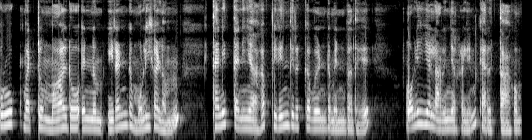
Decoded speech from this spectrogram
குரூக் மற்றும் மால்டோ என்னும் இரண்டு மொழிகளும் தனித்தனியாக பிரிந்திருக்க வேண்டும் என்பது மொழியியல் அறிஞர்களின் கருத்தாகும்.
